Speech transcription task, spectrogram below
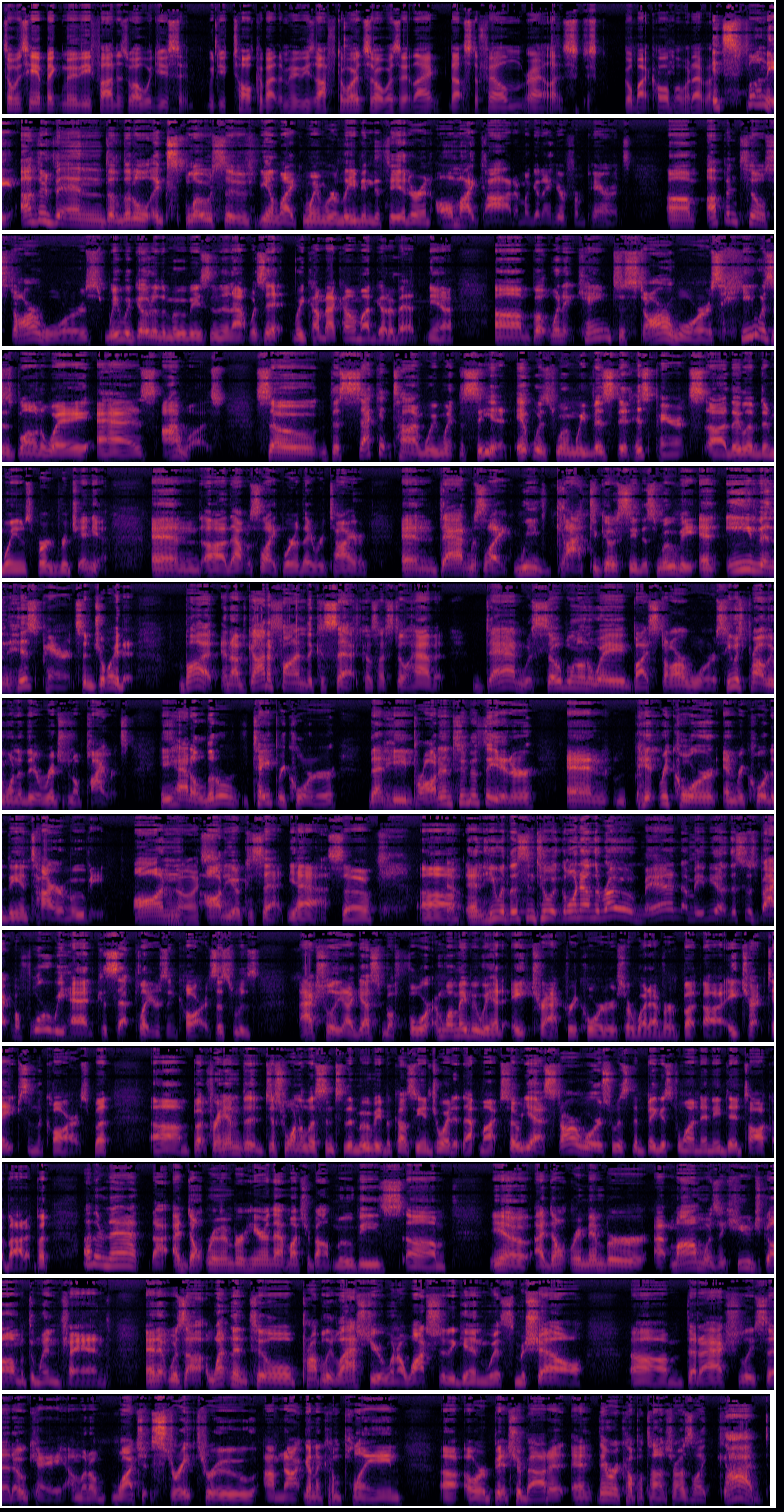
so was he a big movie fan as well? Would you would you talk about the movies afterwards, or was it like that's the film, right? Let's just go back home or whatever. It's funny, other than the little explosive, you know, like when we're leaving the theater and oh my god, am I going to hear from parents? Um, up until Star Wars, we would go to the movies and then that was it. We'd come back home, I'd go to bed. Know, um, but when it came to Star Wars, he was as blown away as I was. So the second time we went to see it, it was when we visited his parents. Uh, they lived in Williamsburg, Virginia, and uh, that was like where they retired. And Dad was like, "We've got to go see this movie," and even his parents enjoyed it. But and I've got to find the cassette because I still have it. Dad was so blown away by Star Wars. He was probably one of the original pirates. He had a little tape recorder that he brought into the theater and hit record and recorded the entire movie on nice. audio cassette. Yeah. So, um, yeah. and he would listen to it going down the road, man. I mean, yeah, this was back before we had cassette players in cars. This was actually, I guess, before, and well, maybe we had eight track recorders or whatever, but uh, eight track tapes in the cars. But, um, but for him to just want to listen to the movie because he enjoyed it that much. So, yeah, Star Wars was the biggest one, and he did talk about it. But other than that, I, don't remember hearing that much about movies. Um, you know, I don't remember. Uh, Mom was a huge Gone with the Wind fan, and it was uh, wasn't until probably last year when I watched it again with Michelle um, that I actually said, "Okay, I'm going to watch it straight through. I'm not going to complain." Uh, or bitch about it. And there were a couple times where I was like, God,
